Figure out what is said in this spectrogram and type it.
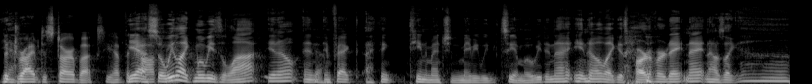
The Yeah. drive to Starbucks, you have the yeah, so we like movies a lot, you know. And Yeah. in fact, I think Tina mentioned maybe we'd see a movie tonight, you know, like as part of our date night. And I was like, uh,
